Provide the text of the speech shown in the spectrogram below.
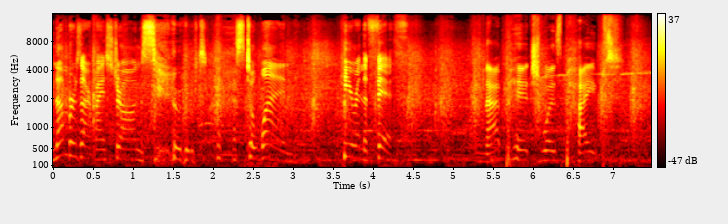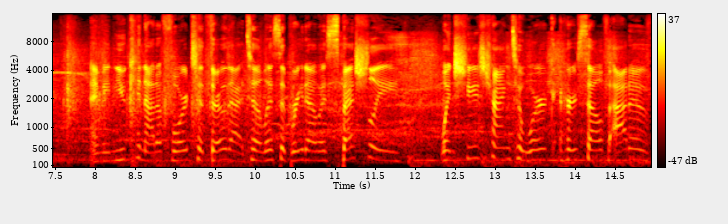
Numbers aren't my strong suit. It's to one here in the fifth. And that pitch was piped. I mean, you cannot afford to throw that to Alyssa Brito, especially when she's trying to work herself out of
